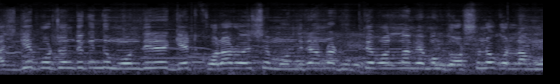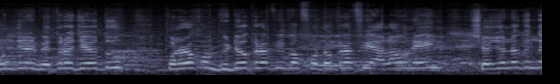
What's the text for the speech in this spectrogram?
আজকে পর্যন্ত কিন্তু মন্দিরের গেট খোলা রয়েছে। মন্দিরে আমরা ঢুকতে পারলাম এবং দর্শনও করলাম। মন্দিরের ভেতরে যেহেতু কোনো রকম ভিডিওগ্রাফি বা ফটোগ্রাফি অ্যালাউ নেই, সেই জন্য কিন্তু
